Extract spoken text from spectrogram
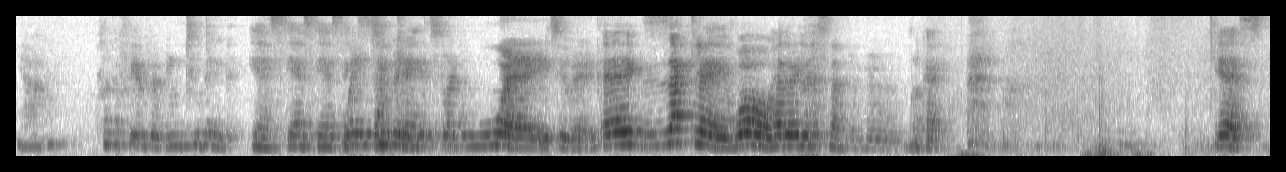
Yeah, it's like a fear of it being too big. Yes, yes, yes, way exactly. too big. It's like way too big. Exactly. Whoa, Heather, you listening? Mm-hmm. Okay. yes.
